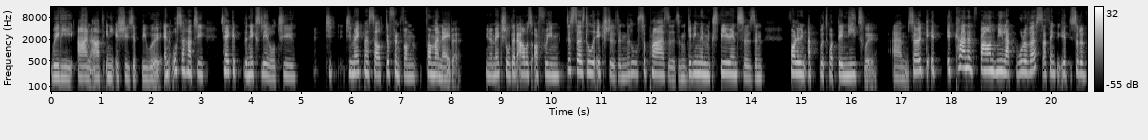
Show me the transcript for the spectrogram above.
really iron out any issues if there were, and also how to take it the next level to to to make myself different from from my neighbor. You know, make sure that I was offering just those little extras and little surprises and giving them experiences and following up with what their needs were. Um, so it, it, it kind of found me like all of us. I think it sort of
